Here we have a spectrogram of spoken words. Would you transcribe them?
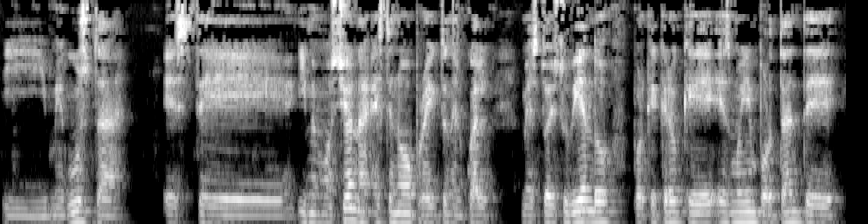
Y me gusta este y me emociona este nuevo proyecto en el cual me estoy subiendo porque creo que es muy importante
